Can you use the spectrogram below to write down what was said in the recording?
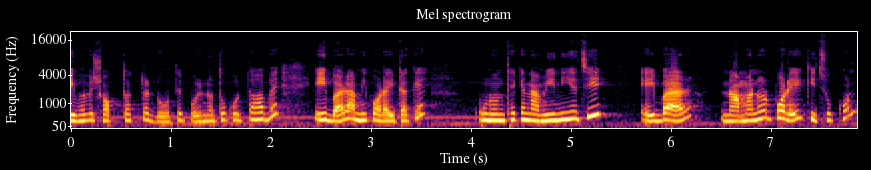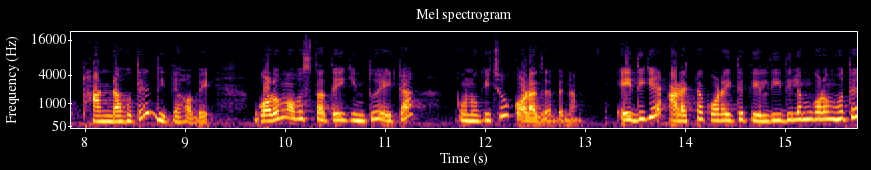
এইভাবে শক্ত একটা ডোতে পরিণত করতে হবে। এইবার আমি কড়াইটাকে উনুন থেকে নামিয়ে নিয়েছি। এইবার নামানোর পরে কিছুক্ষণ ঠান্ডা হতে দিতে হবে। গরম অবস্থাতেই কিন্তু এটা কোনো কিছু করা যাবে না। এইদিকে আর একটা কড়াইতে তেল দিয়ে দিলাম গরম হতে।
